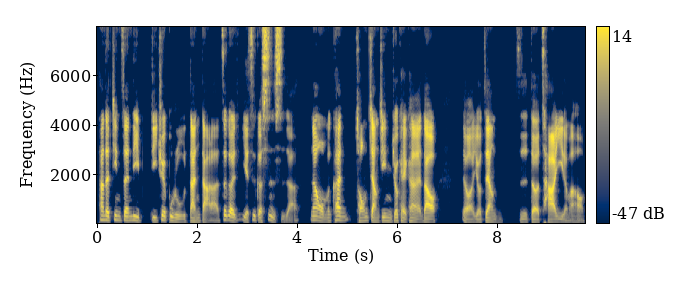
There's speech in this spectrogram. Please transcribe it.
它的竞争力的确不如单打啦，这个也是个事实啊。那我们看从奖金你就可以看得到，呃，有这样子的差异了嘛，哈。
